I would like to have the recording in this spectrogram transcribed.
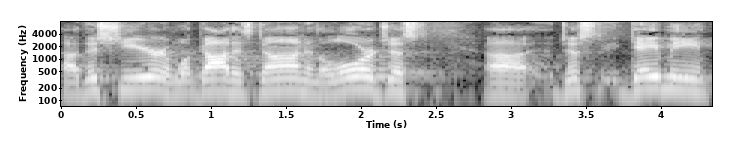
uh, this year and what God has done, and the Lord just uh, just gave me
